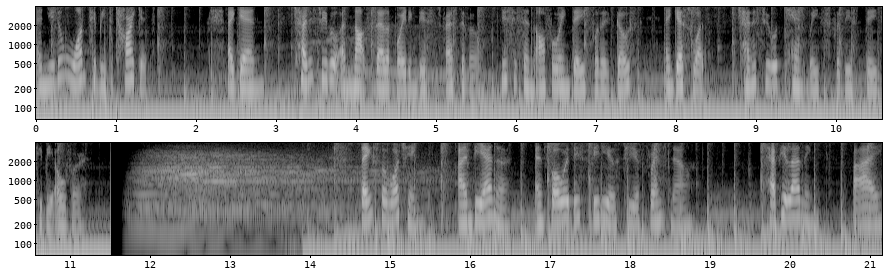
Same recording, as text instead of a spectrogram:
and you don't want to be the target. Again, Chinese people are not celebrating this festival. This is an offering day for the ghosts, and guess what? Chinese people can't wait for this day to be over. Thanks for watching. I'm Vienna, and forward these videos to your friends now. Happy learning. Bye.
